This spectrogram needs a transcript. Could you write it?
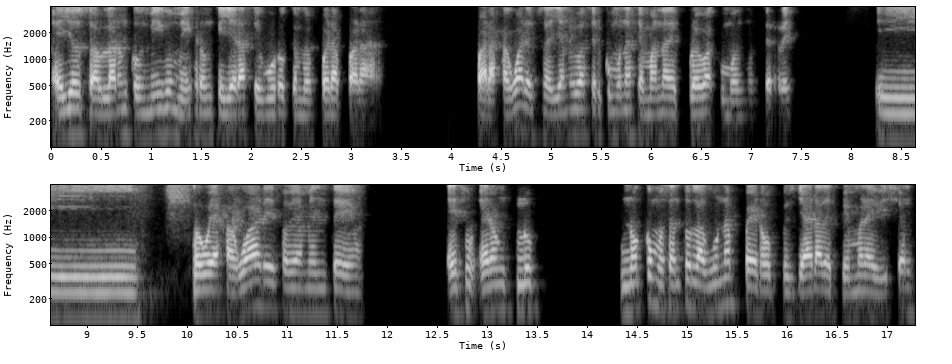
ellos hablaron conmigo y me dijeron que ya era seguro que me fuera para, para Jaguares, o sea, ya no iba a ser como una semana de prueba como en Monterrey. Y me voy a Jaguares, obviamente es un, era un club no como Santos Laguna, pero pues ya era de primera división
